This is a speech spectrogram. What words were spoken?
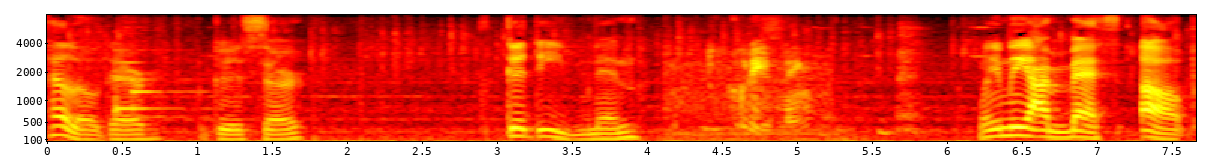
Hello there, good sir. Good evening. Good evening. What do you mean I mess up?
